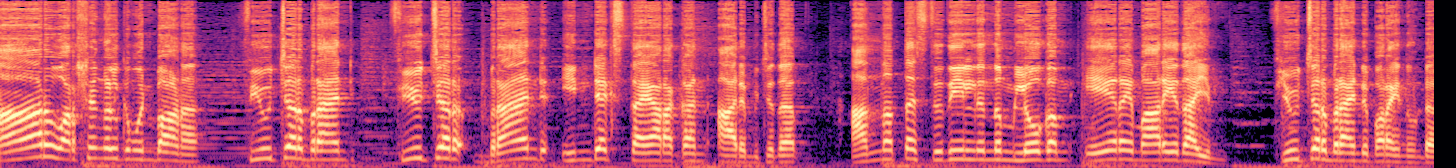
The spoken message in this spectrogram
ആറ് വർഷങ്ങൾക്ക് മുൻപാണ് future brand future brand index തയ്യാറാക്കാൻ ആരംഭിച്ചത്. അന്നത്തെ സ്ഥിതിയിൽ നിന്നും ലോകം ഏറെ മാറിയതായും ഫ്യൂച്ചർ ബ്രാൻഡ് പറയുന്നുണ്ട്.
